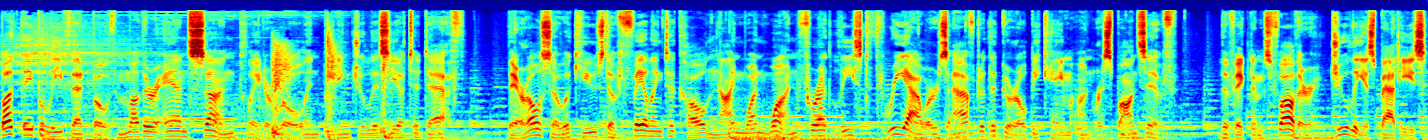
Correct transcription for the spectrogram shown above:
but they believe that both mother and son played a role in beating Julissa to death. They are also accused of failing to call 911 for at least three hours after the girl became unresponsive. The victim's father, Julius Batties,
